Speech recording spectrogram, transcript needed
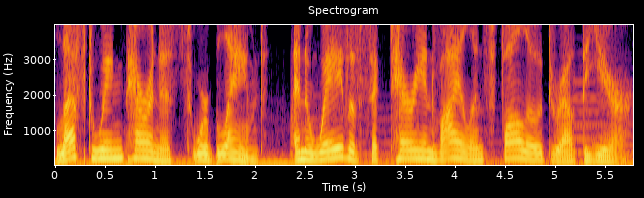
Left wing Peronists were blamed, and a wave of sectarian violence followed throughout the year.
